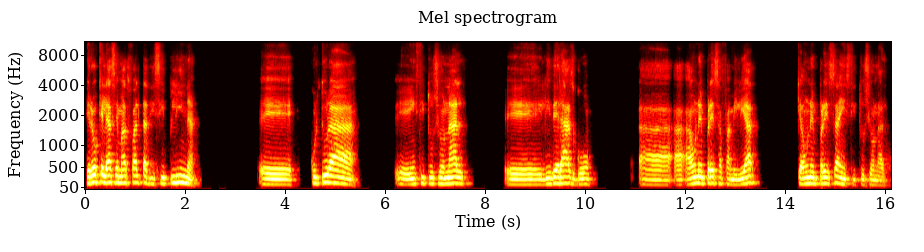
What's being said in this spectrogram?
Creo que le hace más falta disciplina, eh, cultura eh, institucional, eh, liderazgo a, una empresa familiar que a una empresa institucional.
